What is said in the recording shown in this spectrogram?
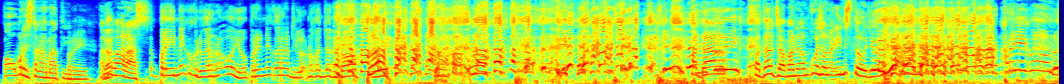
Power setengah mati. Perih. Tapi waras. Perine ku kudu karena oyo, perine karena dilokno koncone goblok. Goblok. Padahal padahal zamane omku wis ono insto jo. Makane perih ku ngono.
